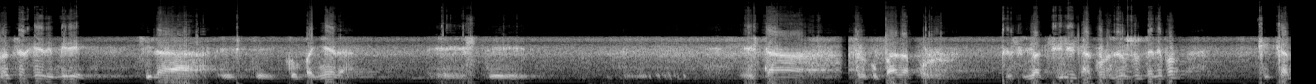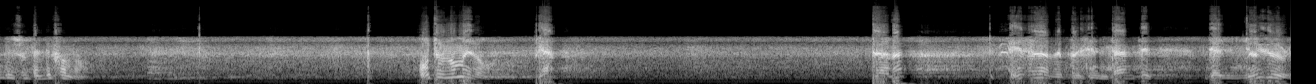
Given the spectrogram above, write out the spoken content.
no exagere. Mire, si la este, compañera este, está preocupada por que se dio a Chile a conocer su teléfono, que cambie su teléfono. Otro número, ya. Además, es la representante del New York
